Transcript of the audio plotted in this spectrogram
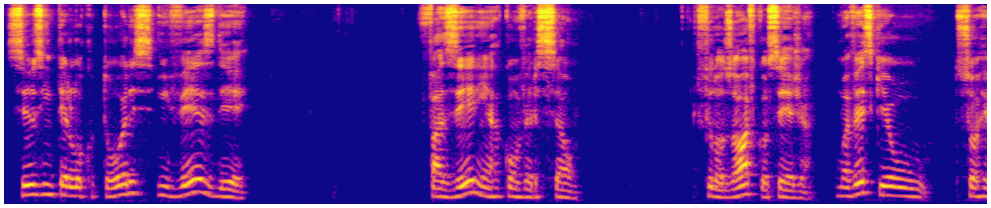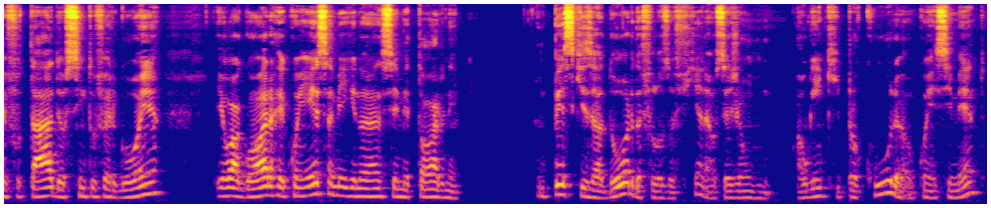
seus interlocutores, em vez de fazerem a conversão filosófica, ou seja, uma vez que eu sou refutado, eu sinto vergonha, eu agora reconheço a minha ignorância e me torne um pesquisador da filosofia, né? ou seja, um, alguém que procura o conhecimento,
